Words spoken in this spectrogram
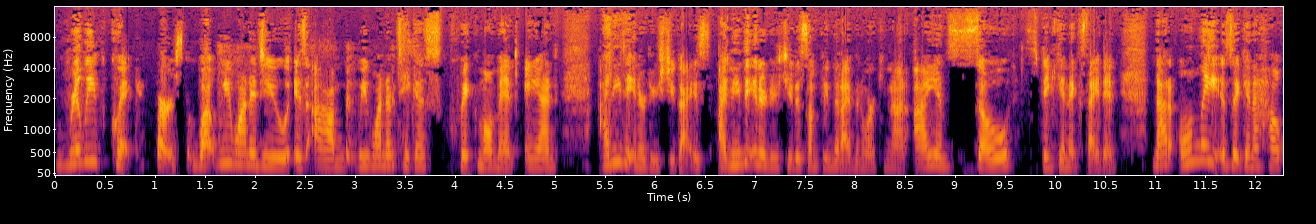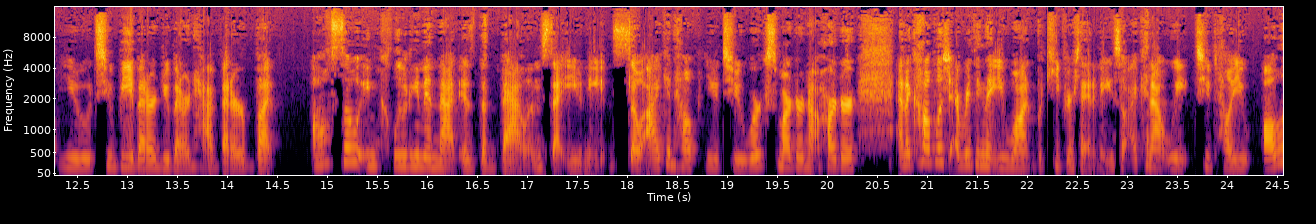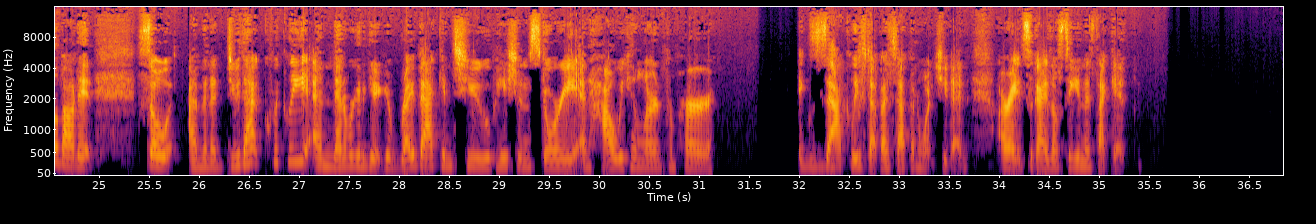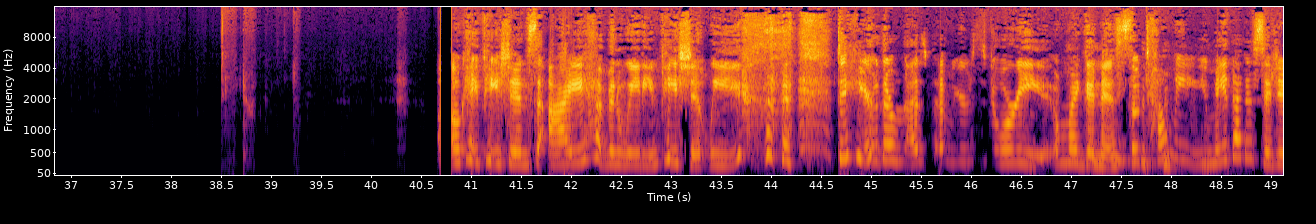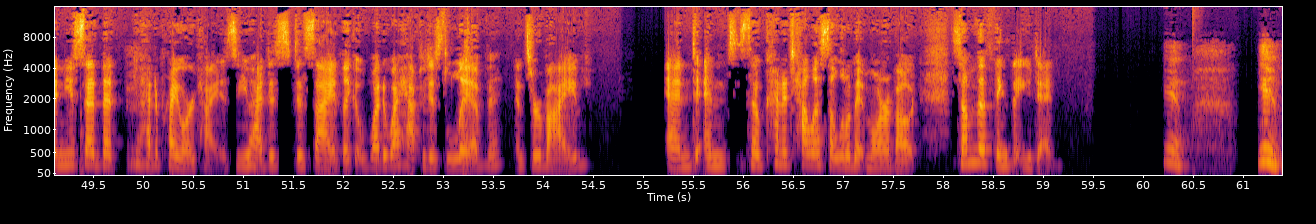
really quick, first, what we want to do is um, we want to take a quick moment and I need to introduce you guys. I need to introduce you to something that I've been working on. I am so stinking excited. Not only is it going to help you to be better, do better, and have better, but also including in that is the balance that you need. So I can help you to work smarter, not harder, and accomplish everything that you want, but keep your sanity. So I cannot wait to tell you all about it. So I'm going to do that quickly, and then we're going to get right back into Patient's story and how we can learn from her exactly step by step and what she did. All right. So guys, I'll see you in a second. Okay, patience, I have been waiting patiently to hear the rest of your story. Oh my goodness. So tell me, you made that decision. You said that you had to prioritize. You had to decide like what do I have to just live and survive? And and so kind of tell us a little bit more about some of the things that you did. Yeah. Yeah.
